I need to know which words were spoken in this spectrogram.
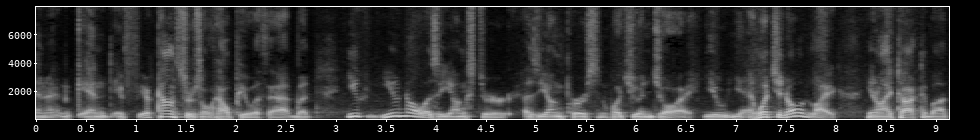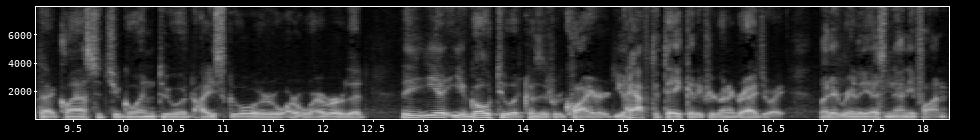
and, and if your counselors will help you with that, but you you know as a youngster, as a young person, what you enjoy, you and what you don't like. You know, I talked about that class that you go into at high school or or wherever that you, you go to it because it's required. You have to take it if you're going to graduate, but it really isn't any fun.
